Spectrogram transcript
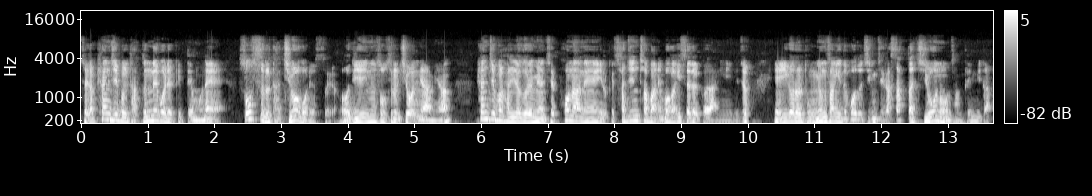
제가 편집을 다 끝내버렸기 때문에 소스를 다 지워버렸어요. 어디에 있는 소스를 지웠냐 하면 편집을 하려 그러면 제 폰 안에 이렇게 사진첩 안에 뭐가 있어야 될 거 아니에요. 그죠? 예, 이거를 동영상이든 뭐든 지금 제가 싹 다 지워놓은 상태입니다.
